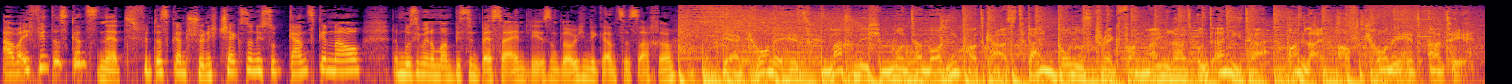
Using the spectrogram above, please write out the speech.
Aber ich finde das ganz nett. Ich finde das ganz schön. Ich check's noch nicht so ganz genau. Da muss ich mir noch mal ein bisschen besser einlesen, glaube ich, in die ganze Sache. Der Krone-Hit Mach mich munter morgen Podcast. Dein Bonustrack von Meinrad und Anita. Online auf kronehit.at.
